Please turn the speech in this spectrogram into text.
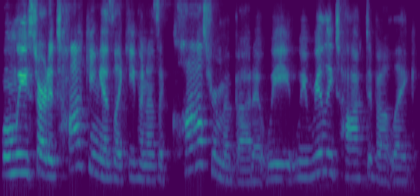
when we started talking as like even as a classroom about it we we really talked about like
